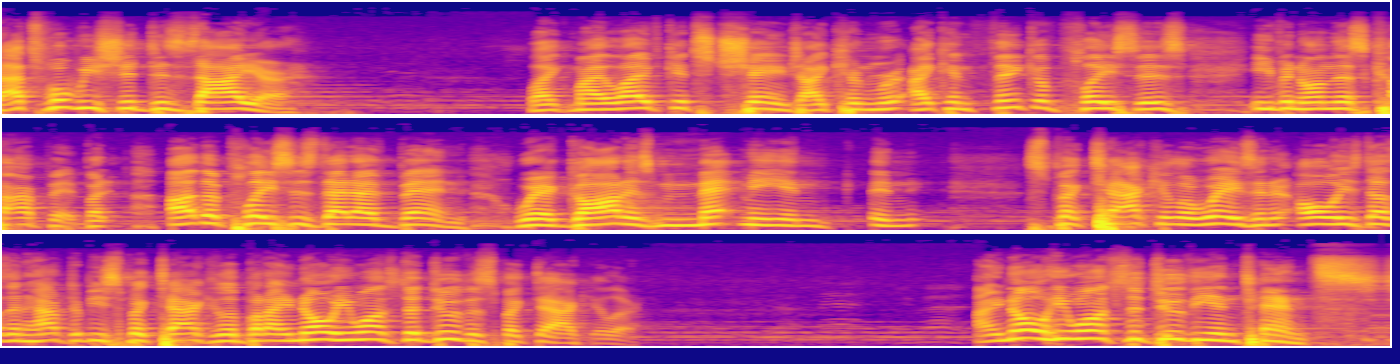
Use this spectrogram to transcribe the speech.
That's what we should desire. Like my life gets changed. I can re- I can think of places even on this carpet, but other places that I've been where God has met me in in spectacular ways and it always doesn't have to be spectacular, but I know he wants to do the spectacular. I know he wants to do the intense.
